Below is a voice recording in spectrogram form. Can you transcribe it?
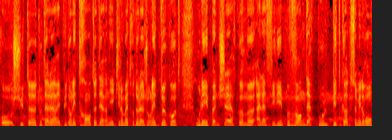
aux chutes euh, tout à l'heure. Et puis dans les 30 derniers kilomètres de la journée, deux côtes où les punchers comme euh, Alain Philippe, Van Der Poel, Pitcock se mêleront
